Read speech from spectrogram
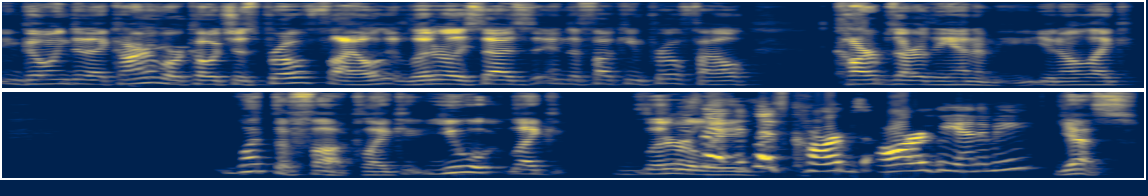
And going to that carnivore coach's profile, it literally says in the fucking profile, carbs are the enemy. You know, like what the fuck? Like you, like literally, it says carbs are the enemy. Yes.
